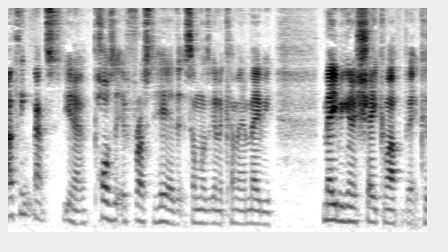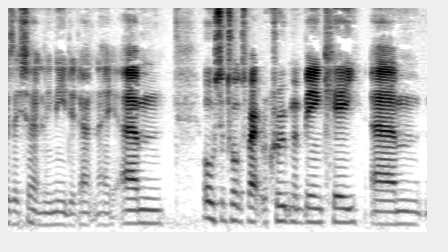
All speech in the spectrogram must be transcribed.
I think that's you know positive for us to hear that someone's going to come in and maybe maybe going to shake them up a bit because they certainly need it, don't they? Um, also talks about recruitment being key. Um,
